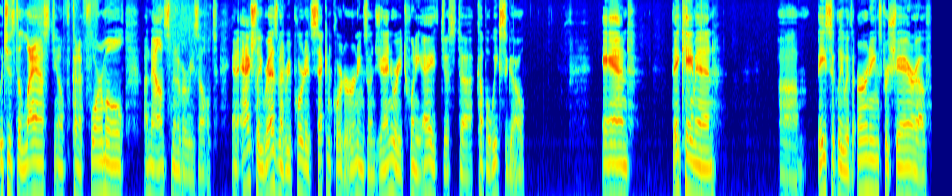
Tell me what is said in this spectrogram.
Which is the last, you know, kind of formal announcement of a result. And actually, ResMed reported second quarter earnings on January 28th, just a couple weeks ago. And they came in um, basically with earnings per share of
